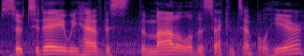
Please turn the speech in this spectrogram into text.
So today we have this, the model of the Second Temple here,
